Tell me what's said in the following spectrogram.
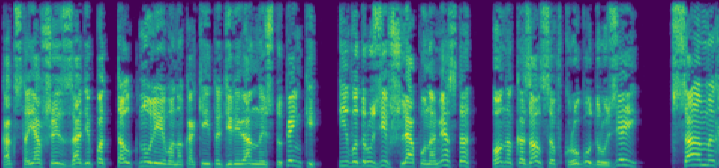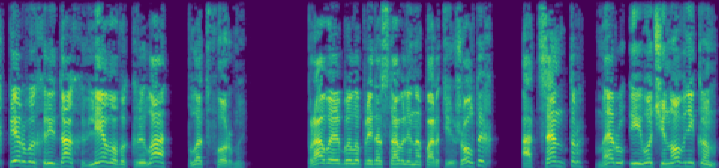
как стоявшие сзади подтолкнули его на какие-то деревянные ступеньки, и, водрузив шляпу на место, он оказался в кругу друзей в самых первых рядах левого крыла платформы. Правое было предоставлено партии желтых, а центр — мэру и его чиновникам,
